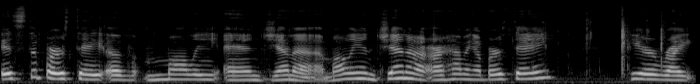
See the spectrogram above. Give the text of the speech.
it's the birthday of Mollie and Jenna. Mollie and Jenna are having a birthday here right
